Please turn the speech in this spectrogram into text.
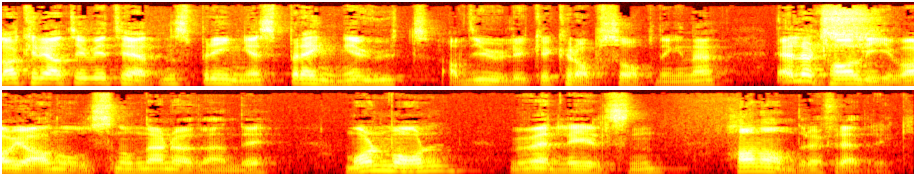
la kreativiteten springe, sprenge ut av de ulike kroppsåpningene, eller ta livet av Jan Olsen om det er nødvendig. Morgen, morgen, med vennlig hilsen han andre Fredrik.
